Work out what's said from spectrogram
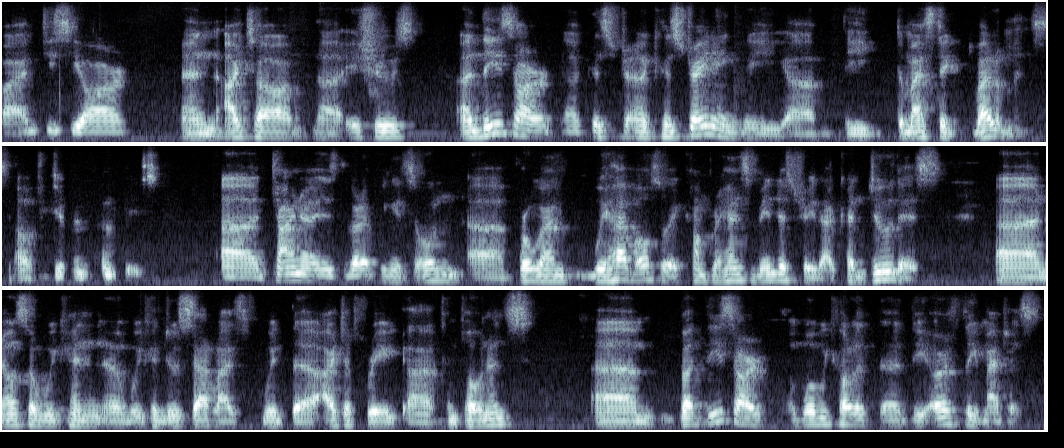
by MTCR and ITAR issues. And these are constra constraining the, the domestic developments of different countries. China is developing its own program. We have also a comprehensive industry that can do this. Uh, and also we can uh, we can do satellites with the ITAR-free uh, components. Um, but these are what we call it the earthly matters,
